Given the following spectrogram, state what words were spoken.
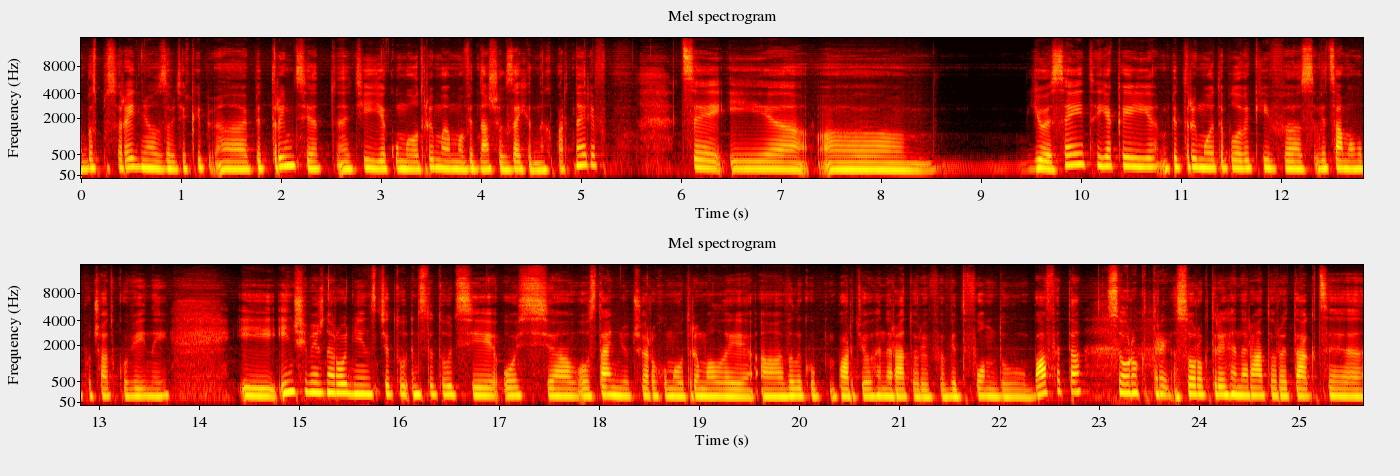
безпосередньо завдяки е, підтримці, тій, яку ми отримуємо від наших західних партнерів. Це і е, USAID, який підтримує тепловиків від самого початку війни. І інші міжнародні інститу- інституції. Ось е, в останню чергу ми отримали е, велику партію генераторів від фонду Баффета. 43. 43 генератори. Так, це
